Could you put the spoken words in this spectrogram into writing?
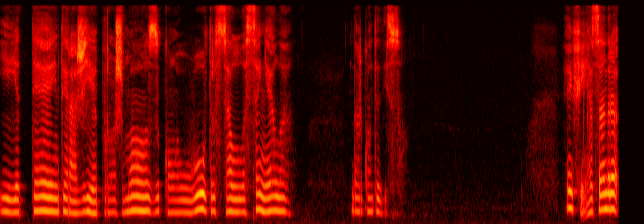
E até interagia por osmose com a outra célula sem ela dar conta disso. Enfim, a Sandra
